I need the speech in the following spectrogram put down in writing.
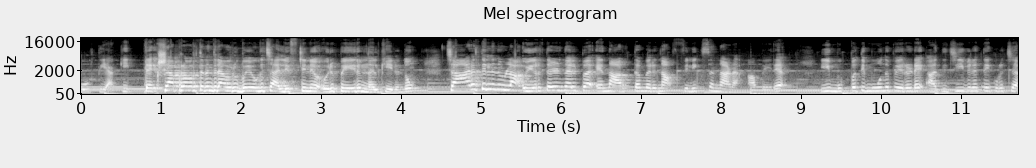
പൂർത്തിയാക്കി. രക്ഷാപ്രവർത്തനത്തിന് അവർ ഉപയോഗിച്ച ലിഫ്റ്റിന് ഒരു പേരും നൽകിയിരുന്നു. ചാരത്തിൽ നിന്നുള്ള ഉയർത്തെഴുന്നേൽപ്പ് എന്ന അർത്ഥം വരുന്ന ഫിനിക്സ് എന്നാണ് ആ പേര്. ഈ മുപ്പത്തിമൂന്ന് പേരുടെ അതിജീവനത്തെക്കുറിച്ച്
